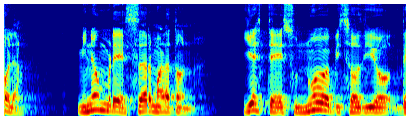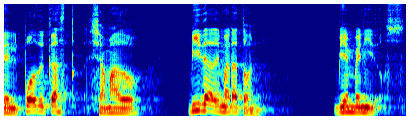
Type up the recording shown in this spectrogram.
Hola, mi nombre es Ser Maratón y este es un nuevo episodio del podcast llamado Vida de Maratón. Bienvenidos.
